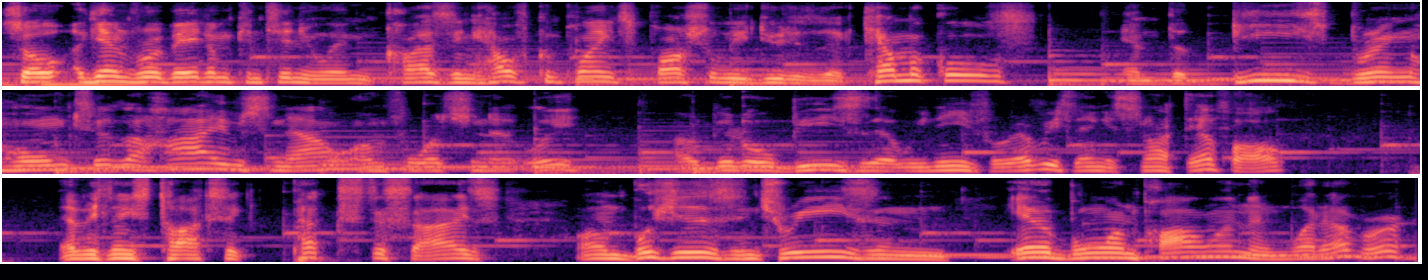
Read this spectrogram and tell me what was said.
So, again, verbatim continuing, causing health complaints partially due to the chemicals and the bees bring home to the hives now, unfortunately our good old bees that we need for everything. It's not their fault. Everything's toxic pesticides on bushes and trees and airborne pollen and whatever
